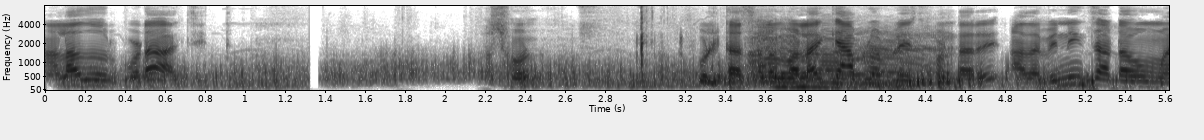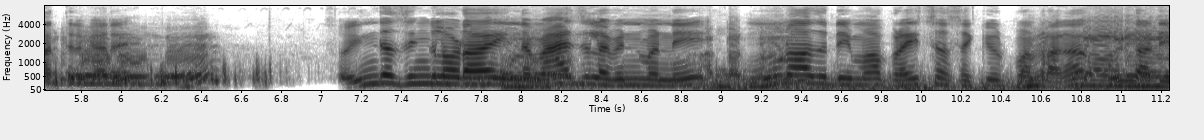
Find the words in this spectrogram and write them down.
நல்லாவது ஒரு போட அஜித். ஃபர்ஸ்ட் ஃபுல் டசன பால கேப்பில் ப்ளேஸ் பண்ணிட்டாரு. அதை வின்னிங் ஷாட்டாகவும் மாற்றிருக்காரு ஸோ இந்த சிங்கிளோட இந்த மேட்ச்சில் வின் பண்ணி மூணாவது டீமாக ப்ரைஸை செக்யூர் பண்ணுறாங்க கூத்தாடி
